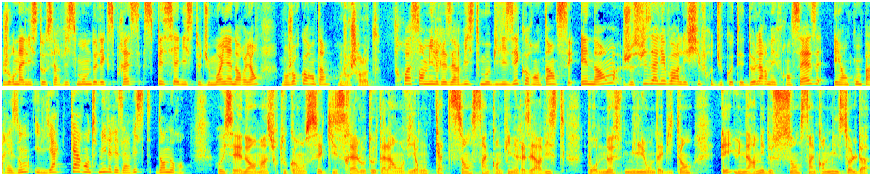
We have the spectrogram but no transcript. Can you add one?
journaliste au service Monde de l'Express, spécialiste du Moyen-Orient. Bonjour Corentin. Bonjour Charlotte. 300 000 réservistes mobilisés, Corentin, c'est énorme. Je suis allé voir les chiffres du côté de l'armée française et en comparaison, il y a 40 000 réservistes dans nos rangs. Oui, c'est énorme, hein, surtout quand on sait qu'Israël au total a environ 450 000 réservistes pour 9 millions d'habitants et une armée de 150 000 soldats.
